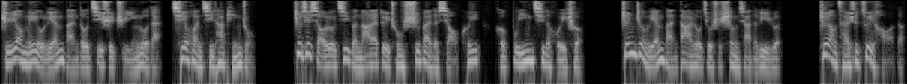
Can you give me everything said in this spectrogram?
只要没有连板，都及时止盈落袋，切换其他品种。这些小肉基本拿来对冲失败的小亏和不应期的回撤。真正连板大肉就是剩下的利润，这样才是最好的。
